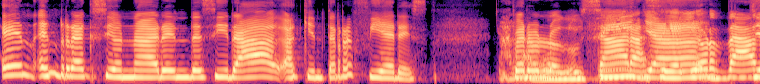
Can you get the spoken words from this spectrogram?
en, en reaccionar, en decir, ah, ¿a quién te refieres? A Pero luego, sí, ya, Ordaz, ¿o qué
